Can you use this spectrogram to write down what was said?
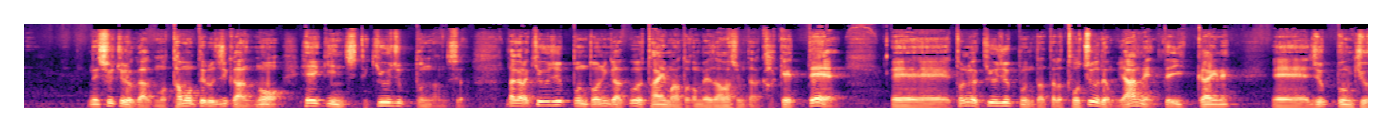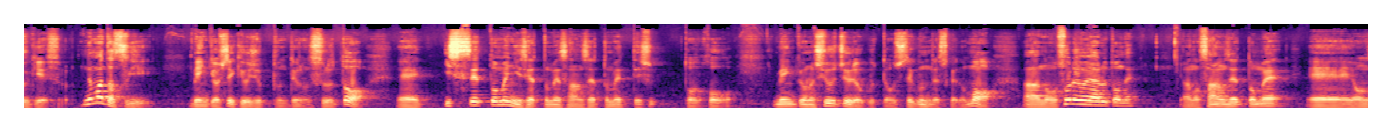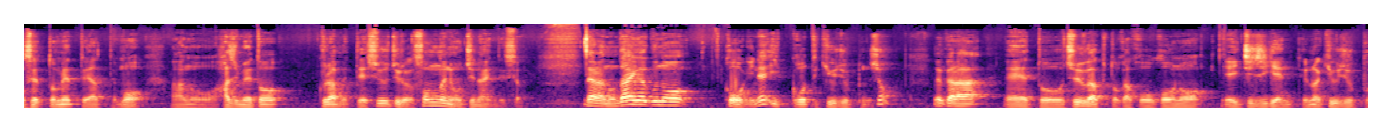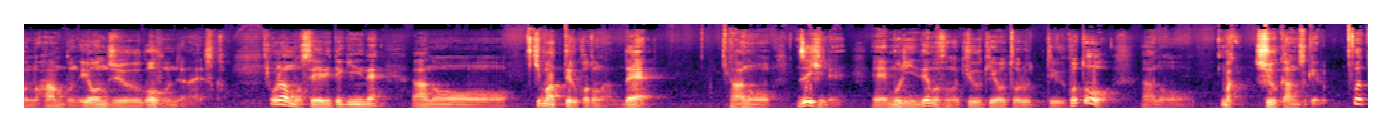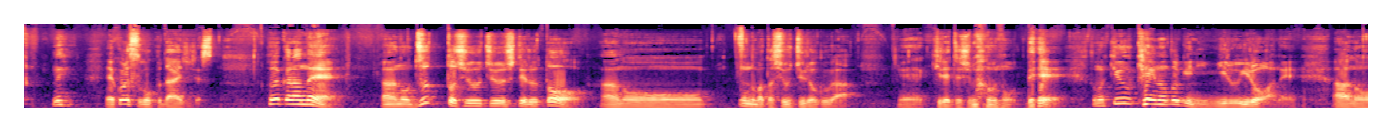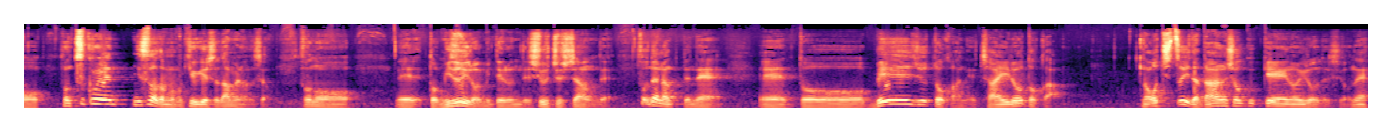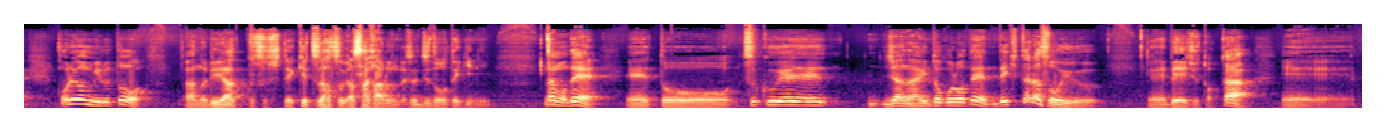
ね、集中力がもう保てる時間の平均値って90分なんですよ。だから90分とにかくタイマーとか目覚ましみたいなのかけて、えー、とにかく90分経ったら途中でもやめて1回ね、えー、10分休憩する。で、また次、勉強して90分っていうのをすると、えー、1セット目、2セット目、3セット目ってとこう勉強の集中力って落ちていくんですけどもあのそれをやるとねあの3セット目、えー、4セット目ってやってもあの初めと比べて集中力がそんなに落ちないんですよ。だからあの大学の講義ね1校って90分でしょ？それから、えーと、中学とか高校の1次元っていうのは90分の半分で45分じゃないですか。これはもう生理的にね、あの、決まってることなんで、あのぜひねえー、無理にでもその休憩を取るっていうことを、あの、まあ、習慣づける。これ、ね、これすごく大事です。それからね、あの、ずっと集中してると、あの、今度また集中力が、えー、切れてしまうので、その休憩の時に見る色はね、あの、その机に座ったまま休憩しちゃダメなんですよ。その、えっ、と、水色を見てるんで集中しちゃうんで。そうじゃなくてね、えっ、と、ベージュとかね、茶色とか、落ち着いた暖色系の色ですよね。これを見ると、あの、リラックスして血圧が下がるんです、自動的に。なので、えっ、ー、と、机じゃないところで、できたらそういう、えー、ベージュとか、え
